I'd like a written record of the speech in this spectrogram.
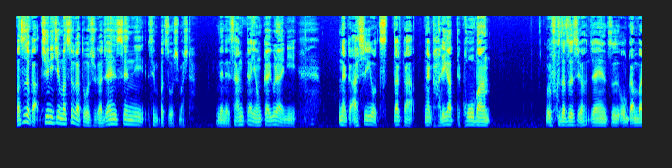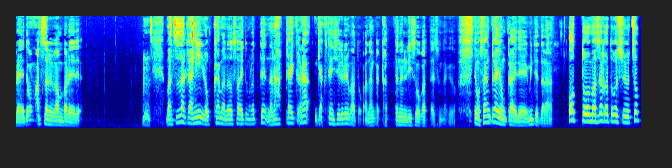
松坂、中日松坂投手がジャイアンツ戦に先発をしました。でね、3回、4回ぐらいに、なんか足をつったか、なんか張りがあって降板。複雑ですよ。ジャイアンツを頑張れ。でも松坂頑張れで。うん。松坂に6回まで抑えてもらって、7、8回から逆転してくれればとか、なんか勝手な理想があったりするんだけど。でも3回、4回で見てたら、おっと、松坂投手、ちょっ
